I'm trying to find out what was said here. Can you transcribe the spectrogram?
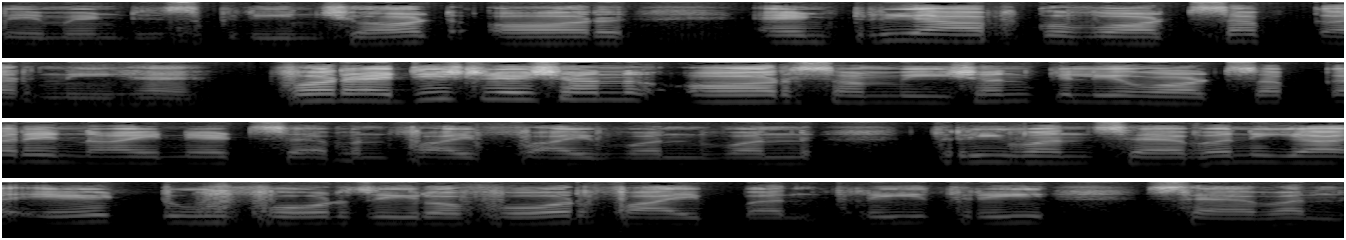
payment screenshot और एंट्री आपको व्हाट्सअप करनी है। फॉर रजिस्ट्रेशन और सबमिशन के लिए व्हाट्सअप करें nine eight seven five five one one three one seven या eight two four zero four five one three three seven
